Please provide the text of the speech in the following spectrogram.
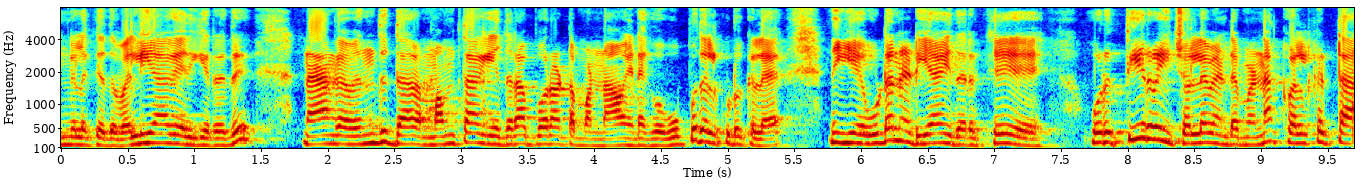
எங்களுக்கு இது வழியாக இருக்கிறது. நாங்கள் வந்து த மம்தாக்கு எதிராக போராட்டம் பண்ணோம். எனக்கு ஒப்புதல் கொடுக்கல. நீங்கள் உடனடியாக இதற்கு ஒரு தீர்வை சொல்ல வேண்டுமென்னா கல்கட்டா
